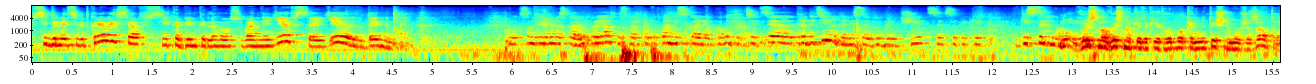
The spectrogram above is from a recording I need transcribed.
всі дільниці відкрилися, всі кабінки для голосування є, все є, людей немає. Олександр сказала, ви про явку скажете, така міська явка. Виборці це традиційно для місцевих виборів, чи це все-таки якийсь сигнал? Ну, якийсь висновки такі глибокі аналітичні ми вже завтра,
